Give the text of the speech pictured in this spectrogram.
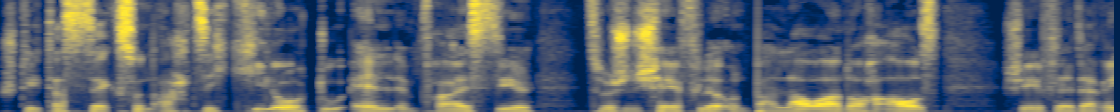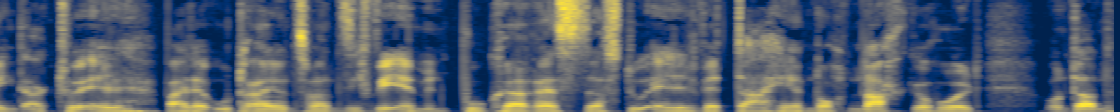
steht das 86 Kilo Duell im Freistil zwischen Schäfle und Balauer noch aus. Schäfle, der ringt aktuell bei der U23 WM in Bukarest. Das Duell wird daher noch nachgeholt und dann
